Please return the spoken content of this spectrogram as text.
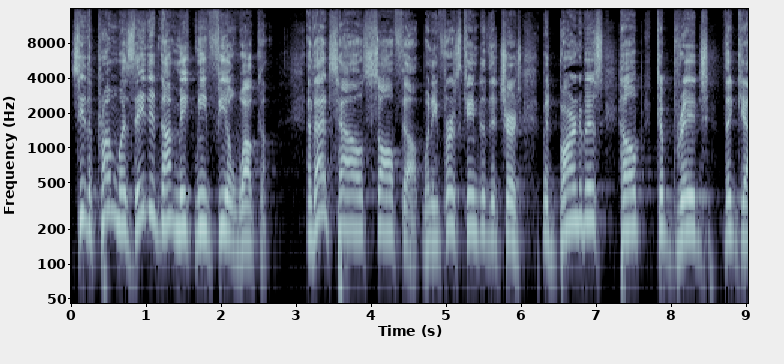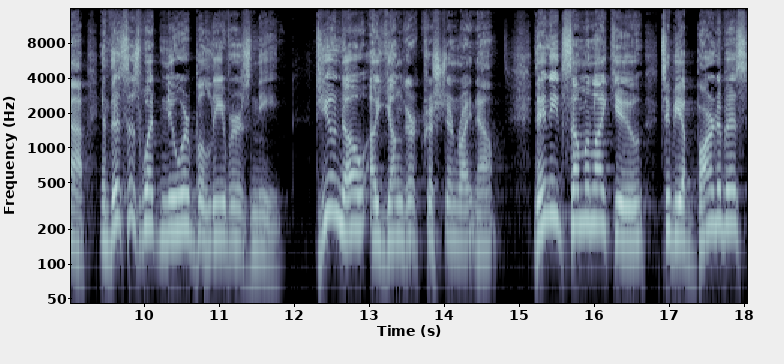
see, the problem was they did not make me feel welcome. And that's how Saul felt when he first came to the church. But Barnabas helped to bridge the gap. And this is what newer believers need. Do you know a younger Christian right now? They need someone like you to be a Barnabas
